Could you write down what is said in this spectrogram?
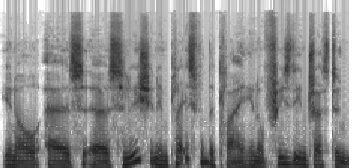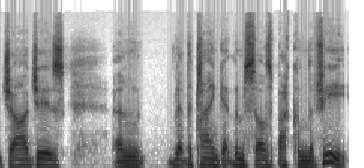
you know, a, s- a solution in place for the client, you know, freeze the interest and charges and let the client get themselves back on the feet.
